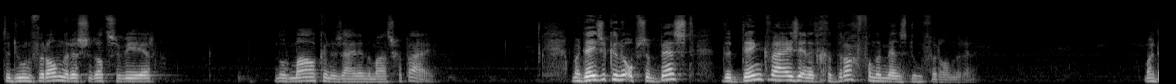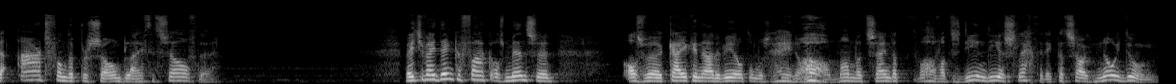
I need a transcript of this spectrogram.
te doen veranderen, zodat ze weer normaal kunnen zijn in de maatschappij. Maar deze kunnen op zijn best de denkwijze en het gedrag van de mens doen veranderen. Maar de aard van de persoon blijft hetzelfde. Weet je, wij denken vaak als mensen, als we kijken naar de wereld om ons heen, oh man, wat, zijn dat, oh, wat is die en die een slechterik, dat zou ik nooit doen.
